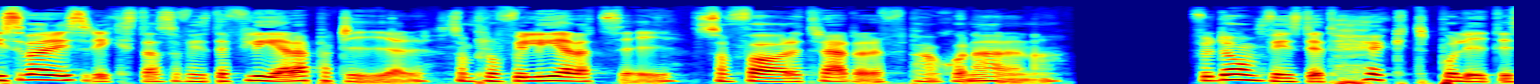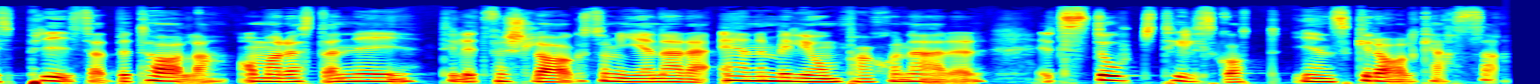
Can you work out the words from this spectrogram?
I Sveriges riksdag så finns det flera partier som profilerat sig som företrädare för pensionärerna. För dem finns det ett högt politiskt pris att betala om man röstar nej till ett förslag som ger nära en miljon pensionärer ett stort tillskott i en skral kassa.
